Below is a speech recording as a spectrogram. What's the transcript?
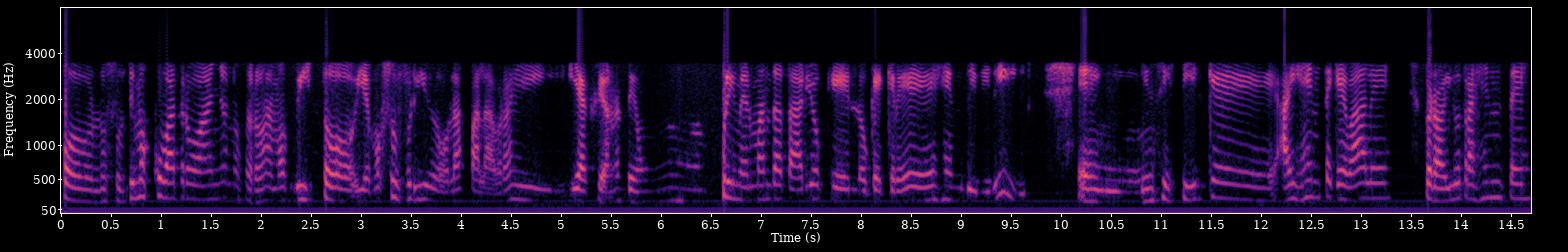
Por los últimos cuatro años nosotros hemos visto y hemos sufrido las palabras y, y acciones de un primer mandatario que lo que cree es en dividir, en insistir que hay gente que vale, pero hay otra gente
